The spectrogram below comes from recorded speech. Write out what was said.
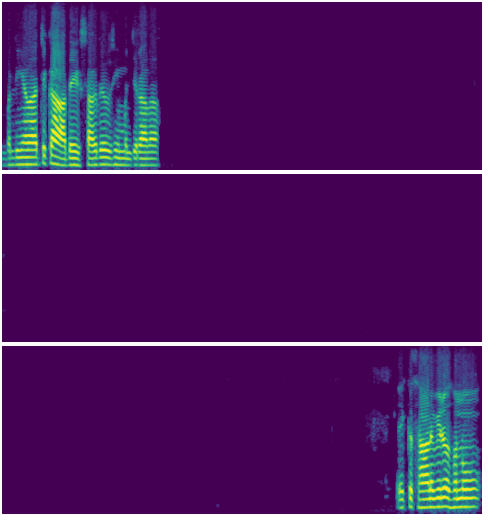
ਬੱਲੀਆਂ ਦਾ ਝੁਕਾਅ ਦੇਖ ਸਕਦੇ ਹੋ ਤੁਸੀਂ ਮੰਜਰਾਂ ਦਾ। ਇਹ ਕਿਸਾਨ ਵੀਰੋ, ਤੁਹਾਨੂੰ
